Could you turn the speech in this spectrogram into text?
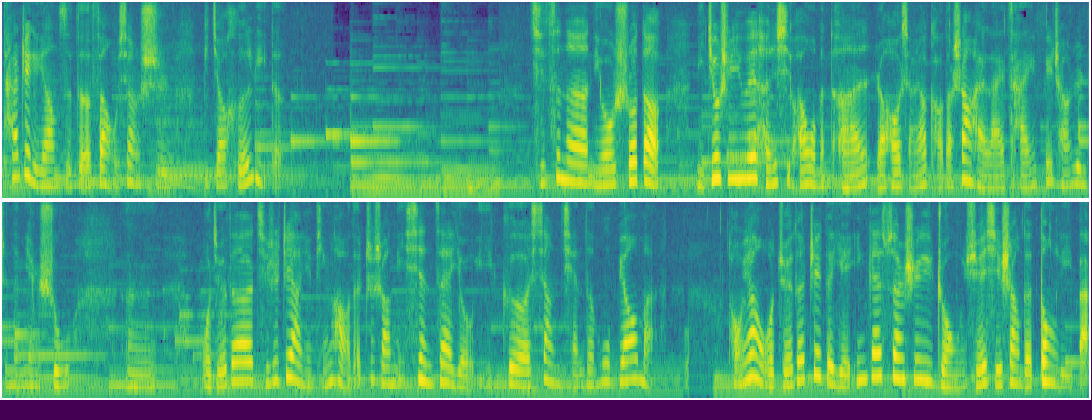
他这个样子的犯偶像是比较合理的。其次呢，你又说到。你就是因为很喜欢我们团，然后想要考到上海来，才非常认真的念书。嗯，我觉得其实这样也挺好的，至少你现在有一个向前的目标嘛。同样，我觉得这个也应该算是一种学习上的动力吧。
